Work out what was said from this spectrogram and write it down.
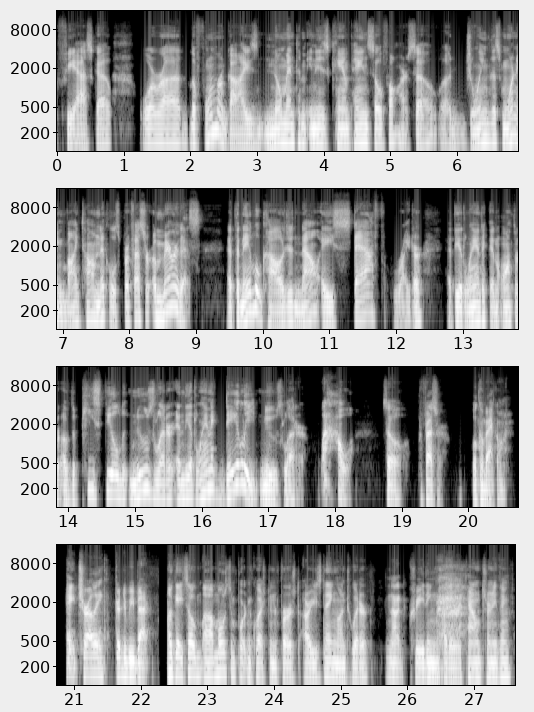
fiasco, or uh, the former guy's momentum in his campaign so far. So, uh, joined this morning by Tom Nichols, Professor Emeritus at the Naval College, and now a staff writer at the Atlantic and author of the Peacefield newsletter and the Atlantic Daily newsletter. Wow. So, Professor, welcome back on. Hey, Charlie. Good to be back. Okay, so uh, most important question first: Are you staying on Twitter? Not creating other accounts or anything?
